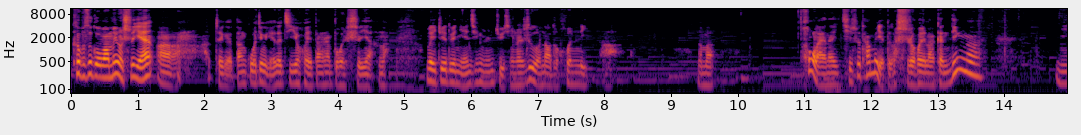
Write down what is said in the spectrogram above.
科普斯国王没有食言啊，这个当国舅爷的机会当然不会食言了。为这对年轻人举行了热闹的婚礼啊！那么后来呢？其实他们也得实惠了，肯定啊！你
